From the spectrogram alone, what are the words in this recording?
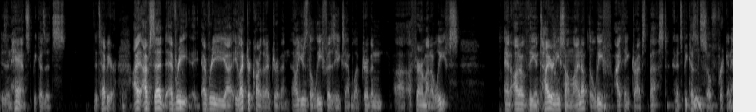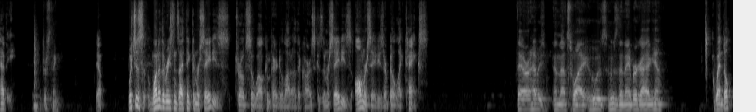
is enhanced because it's it's heavier. I, I've said every every uh, electric car that I've driven. I'll use the Leaf as the example. I've driven uh, a fair amount of Leafs, and out of the entire Nissan lineup, the Leaf I think drives the best, and it's because it's so freaking heavy. Interesting. Yep. Which is one of the reasons I think the Mercedes drove so well compared to a lot of other cars because the Mercedes, all Mercedes, are built like tanks. They are heavy, and that's why who's who's the neighbor guy again? Wendell,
